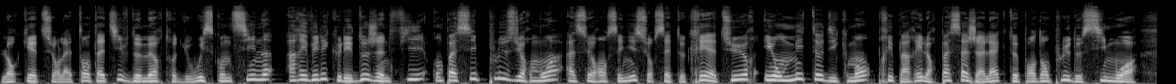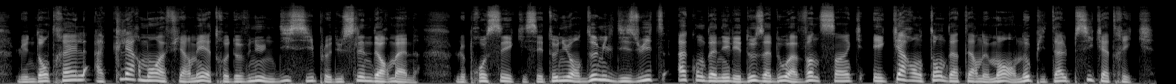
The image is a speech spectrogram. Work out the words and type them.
L'enquête sur la tentative de meurtre du Wisconsin a révélé que les deux jeunes filles ont passé plusieurs mois à se renseigner sur cette créature et ont méthodiquement préparé leur passage à l'acte pendant plus de six mois. L'une d'entre elles a clairement affirmé être devenue une disciple du Slenderman. Le procès qui s'est tenu en 2018 a condamné les deux ados à 25 et 40 ans d'internement en hôpital psychiatrique.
